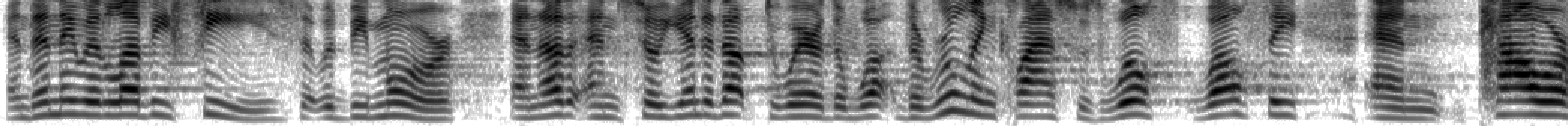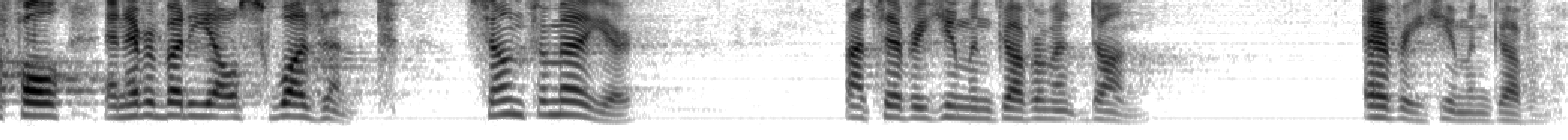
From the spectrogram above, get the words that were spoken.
And then they would levy fees that would be more. And, other, and so you ended up to where the, the ruling class was wealth, wealthy and powerful, and everybody else wasn't. Sound familiar? That's every human government done every human government,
